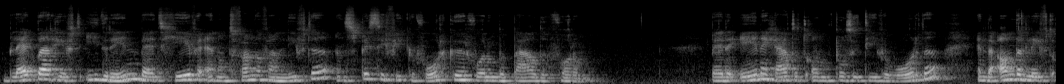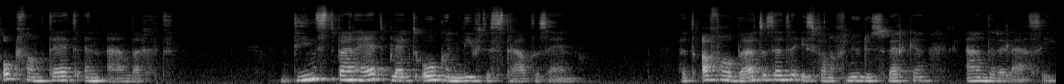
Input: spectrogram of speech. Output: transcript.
Blijkbaar heeft iedereen bij het geven en ontvangen van liefde een specifieke voorkeur voor een bepaalde vorm. Bij de ene gaat het om positieve woorden en de ander leeft op van tijd en aandacht. Dienstbaarheid blijkt ook een liefdestaal te zijn. Het afval buiten zetten is vanaf nu dus werken aan de relatie.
